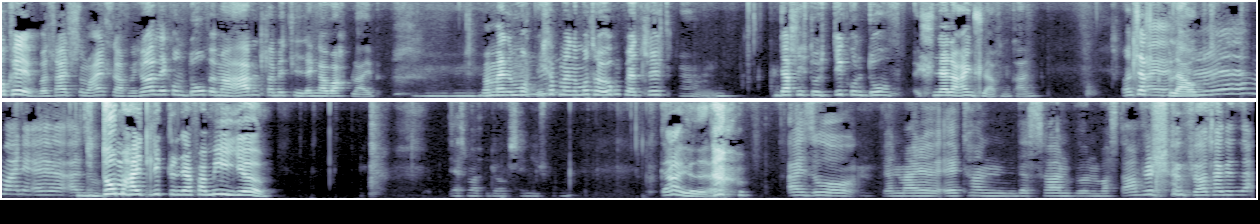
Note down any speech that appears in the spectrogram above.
Okay, was heißt zum Einschlafen? Ich höre Seck und doof immer abends, damit ich länger wach bleibe. Weil meine Mut ich habe meine Mutter irgendwo erzählt, dass ich durch dick und doof schneller einschlafen kann. Und hab's geglaubt. Äh, meine, äh, also, Die Dummheit liegt in der Familie. erstmal wieder aufs Handy springen. Geil. Also, wenn meine Eltern das hören würden, was da für Wörter gesagt,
